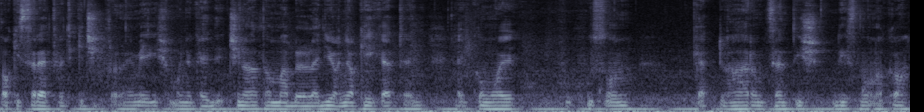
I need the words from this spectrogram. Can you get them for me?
aki szeret, hogy kicsit mégis mondjuk egy, csináltam már belőle egy olyan nyakéket, egy, egy komoly 22-3 centis disznónak a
